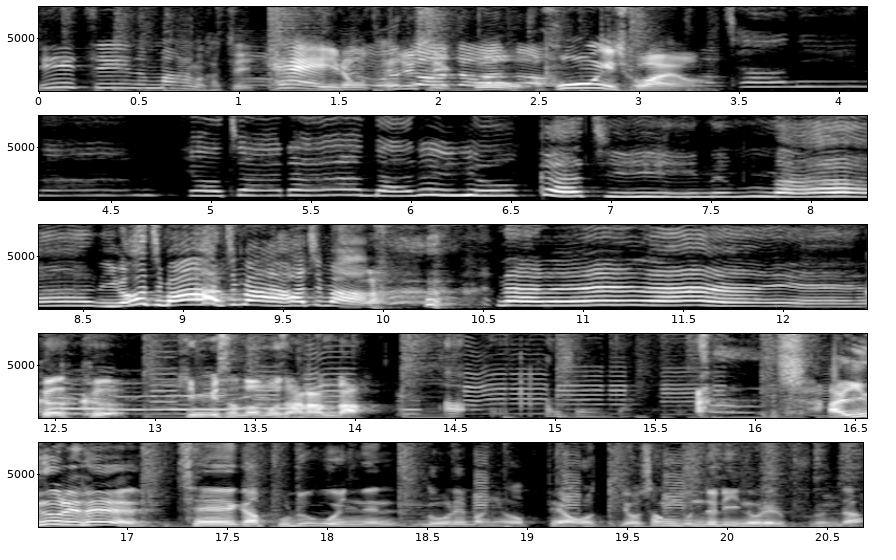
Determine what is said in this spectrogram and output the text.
잊지는 마 하면 같이 해 이런 것도 해줄 수 있고. 호응이 좋아요. 여자라 나를 욕하지는 마 이거 하지마 하지마 하지마 나를 나의 그, 그, 김미서 너무 잘한다. 아 감사합니다 아 이 노래는 제가 부르고 있는 노래방 옆에 어- 여성분들이 이 노래를 부른다?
